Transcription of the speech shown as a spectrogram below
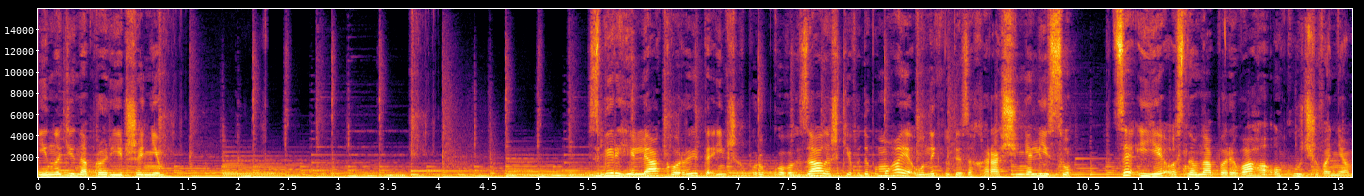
іноді на прорідженні. Збір гілля, кори та інших порубкових залишків допомагає уникнути захаращення лісу. Це і є основна перевага окучування.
